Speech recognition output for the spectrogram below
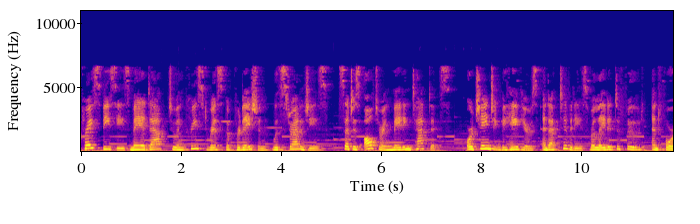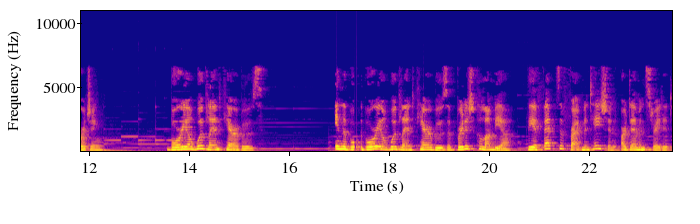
Prey species may adapt to increased risk of predation with strategies, such as altering mating tactics, or changing behaviors and activities related to food and foraging. Boreal woodland caribous In the bo boreal woodland caribous of British Columbia, the effects of fragmentation are demonstrated.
